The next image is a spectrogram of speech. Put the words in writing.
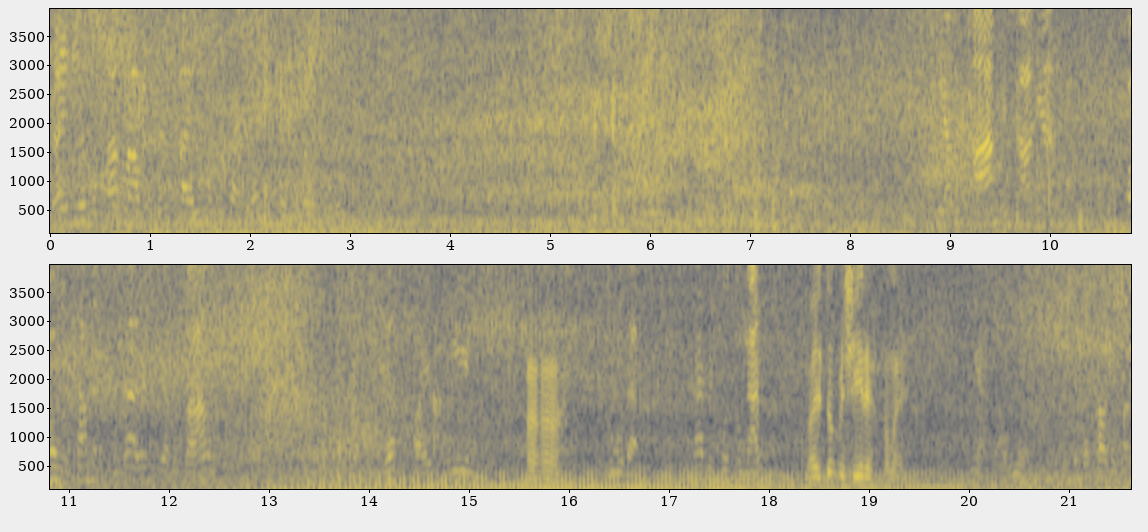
ได้นี้ผมตั้งมาผมต้องไปแล้วผมไม่ไปแล้วผมเลยเตรียมค้างเมื่อเช้าเนี่ยพ่อผมตั้งสติได้แล้วเตรียมค้างวกถอยหลังเองอ่าอ่า ตูดอะน่าจะชนตรงนั้น เราต้องไปชี้เลยตรงไหนเนี่ยเขาเนี่ยแล้วก็เข้าตรงมัน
